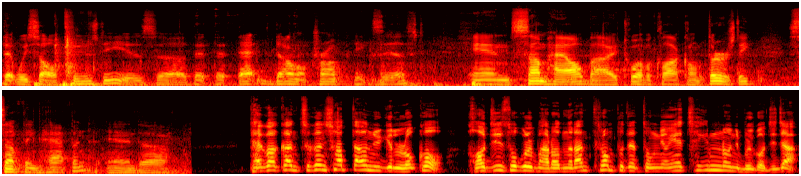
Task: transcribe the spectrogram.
that we saw Tuesday is uh, that, that that Donald Trump exists, and somehow by 12 o'clock on Thursday, something happened, and uh, 백악관 측은 셧다운 위기를 놓고 거지 속을 발언을 한 트럼프 대통령의 책임론이 불거지자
